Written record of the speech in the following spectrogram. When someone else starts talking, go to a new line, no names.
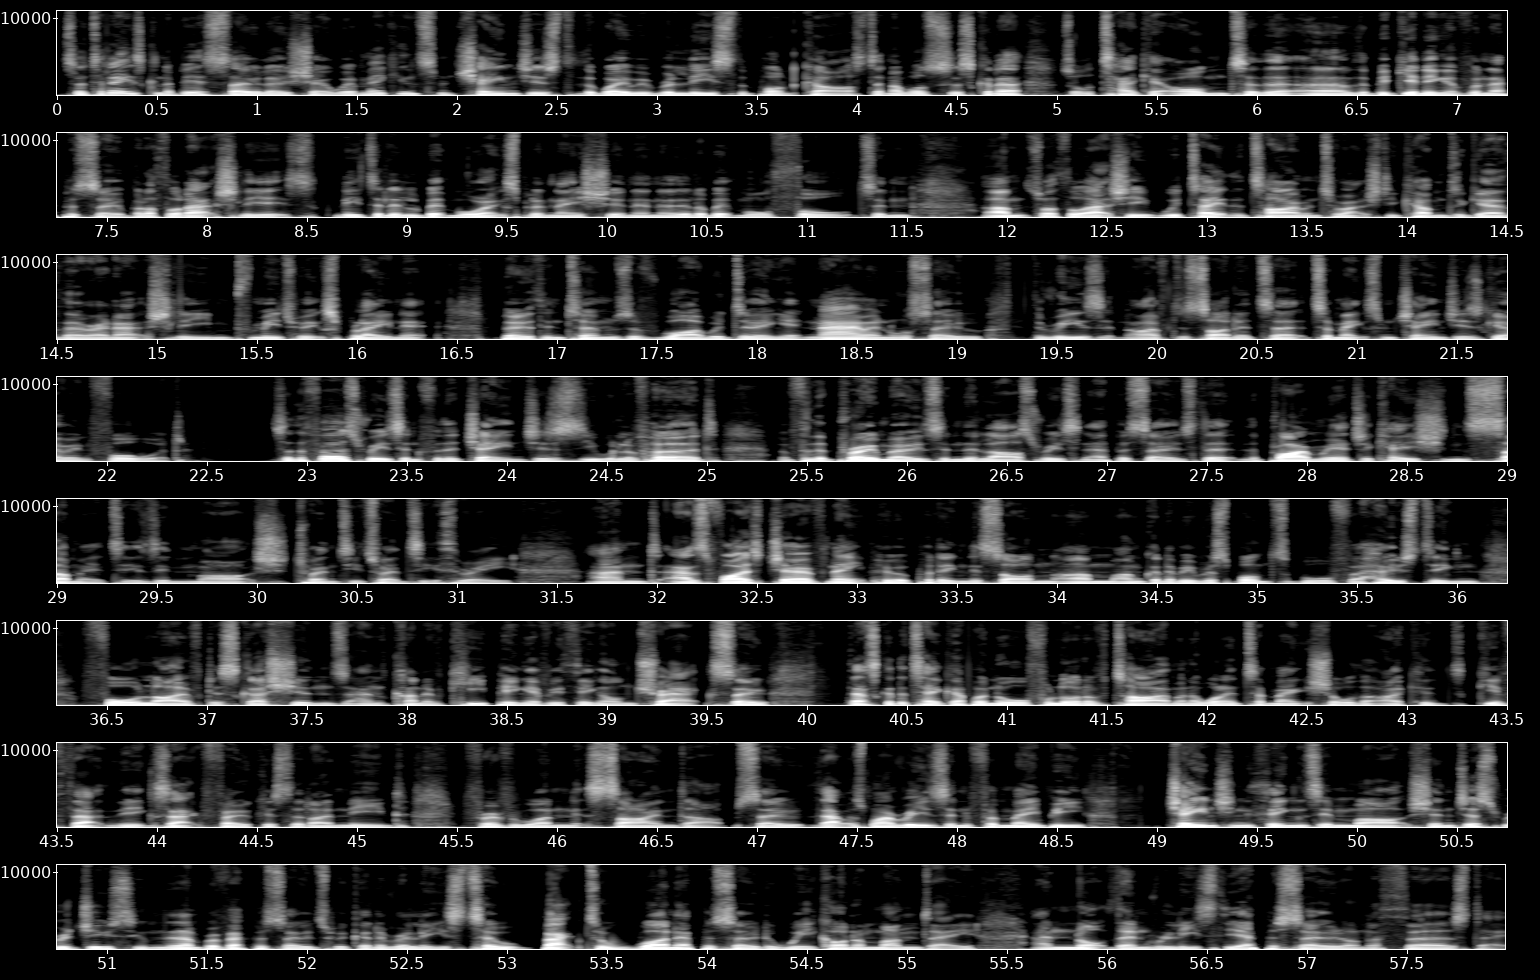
So today's going to be a solo show. We're making some changes to the way we release the podcast, and I was just going to sort of tag it on to the uh, the beginning of an episode, but I thought actually it needs a little bit more explanation and a little bit more thought, and um, so I thought actually we'd take the time to actually come together and actually for me to explain it, both in terms of why we're doing it now and also the reason I've decided to to make some changes going forward. So the first reason for the change is you will have heard for the promos in the last recent episodes that the Primary Education Summit is in March 2023, and as Vice Chair of NAPE, who are putting this on, um, I'm going to be responsible for hosting four live discussions and kind of keeping everything on track. So that's going to take up an awful lot of time, and I wanted to make sure that I could give that the exact focus that I need for everyone that's signed up. So that was my reason for maybe changing things in March and just reducing the number of episodes we're going to release to back to one episode a week on a Monday and not then release the episode on a Thursday.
